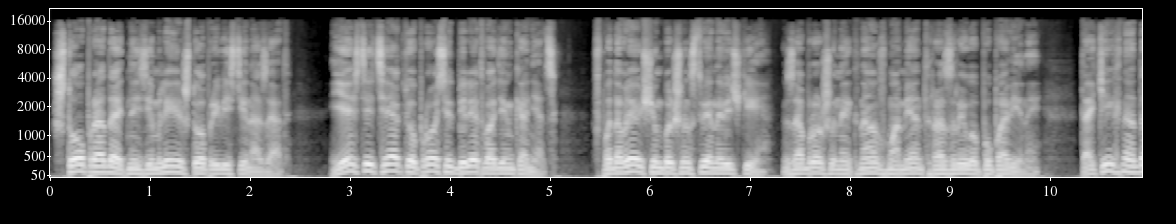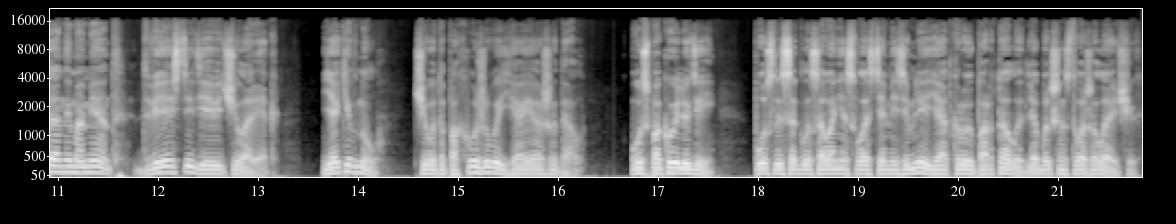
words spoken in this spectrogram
«Что продать на Земле и что привезти назад?». Есть и те, кто просит билет в один конец – в подавляющем большинстве новички, заброшенные к нам в момент разрыва пуповины. Таких на данный момент 209 человек. Я кивнул. Чего-то похожего я и ожидал. «Успокой людей. После согласования с властями Земли я открою порталы для большинства желающих.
